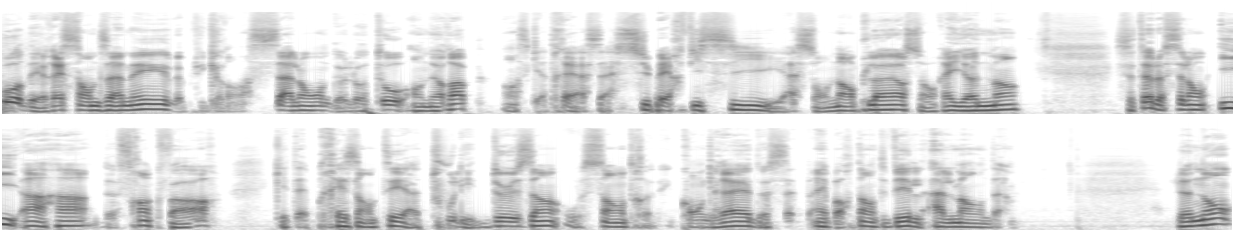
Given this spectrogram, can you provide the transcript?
Cours des récentes années, le plus grand salon de l'auto en Europe, en ce qui a trait à sa superficie à son ampleur, son rayonnement, c'était le salon IAA de Francfort, qui était présenté à tous les deux ans au centre des congrès de cette importante ville allemande. Le nom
